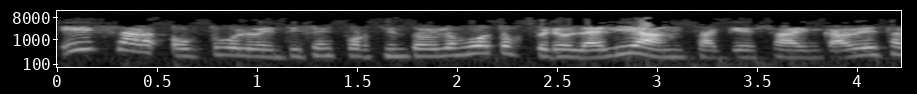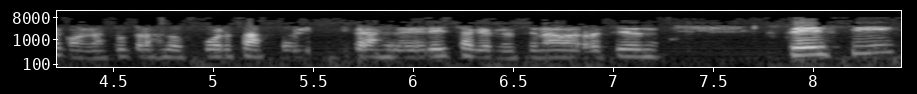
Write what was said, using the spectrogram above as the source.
ella obtuvo el 26% de los votos, pero la alianza que ella encabeza con las otras dos fuerzas políticas de derecha que mencionaba recién Ceci,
